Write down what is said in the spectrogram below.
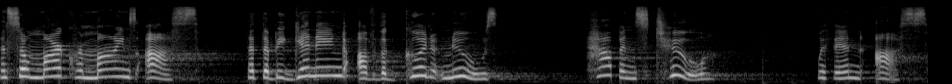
And so Mark reminds us that the beginning of the good news happens too within us.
